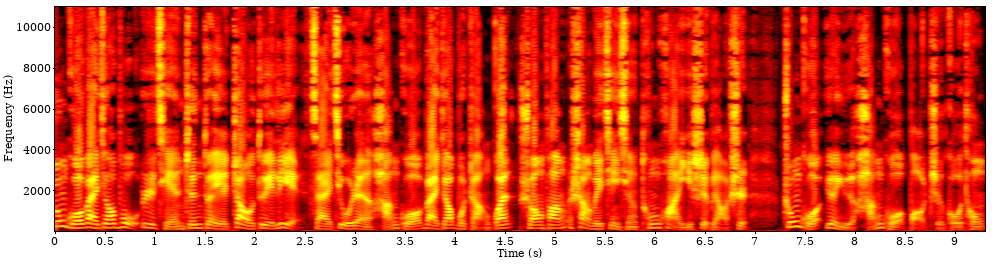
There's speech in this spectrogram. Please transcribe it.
中国外交部日前针对赵对列在就任韩国外交部长官，双方尚未进行通话一事表示，中国愿与韩国保持沟通。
